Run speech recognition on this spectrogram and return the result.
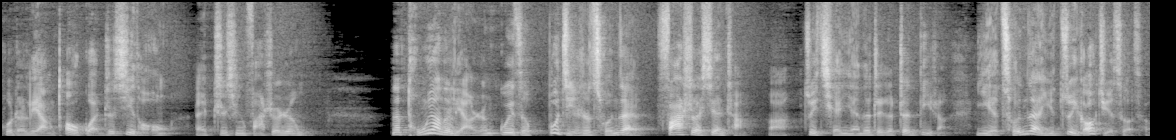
或者两套管制系统来执行发射任务。那同样的两人规则不仅是存在发射现场啊最前沿的这个阵地上，也存在于最高决策层。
